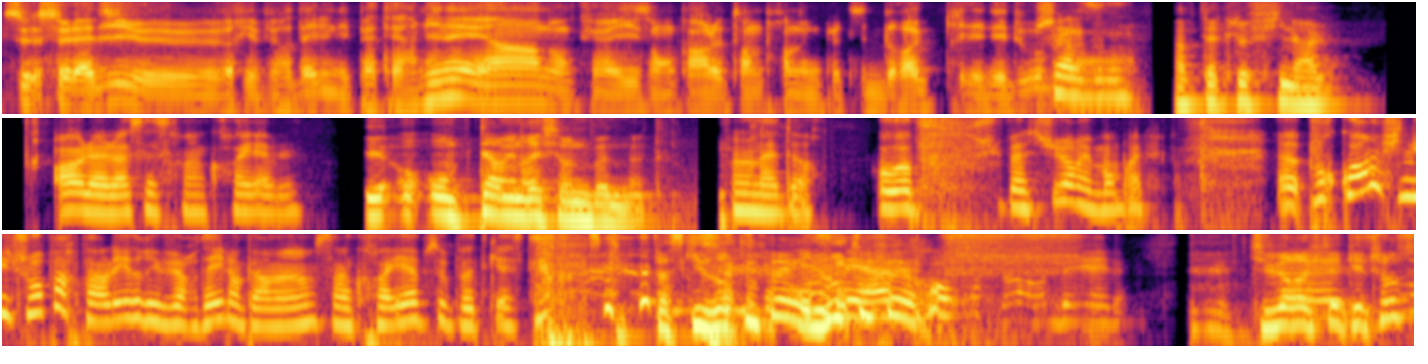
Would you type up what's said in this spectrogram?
Ce- cela dit, euh, Riverdale n'est pas terminé, hein, donc euh, ils ont encore le temps de prendre une petite drogue qui les dédouble. J'avoue. Ah, peut-être le final. Oh là là, ça serait incroyable. Et on, on terminerait sur une bonne note. On adore. Oh, pff, je suis pas sûre, mais bon, bref. Euh, pourquoi on finit toujours par parler de Riverdale en permanence? C'est incroyable ce podcast. Parce qu'ils ont tout fait, ils On ont tout fait. Tu veux Euh, rajouter quelque chose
